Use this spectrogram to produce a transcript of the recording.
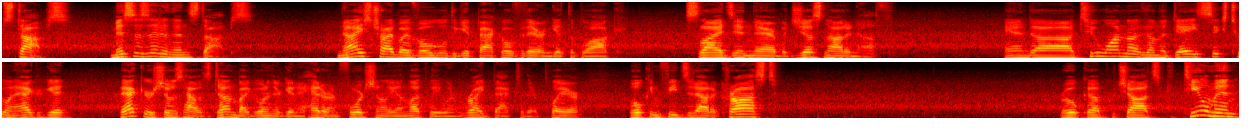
stops. Misses it and then stops. Nice try by Vogel to get back over there and get the block. Slides in there, but just not enough. And 2-1 uh, on the day, 6-2 on aggregate. Becker shows how it's done by going there getting a header. Unfortunately, unluckily, it went right back to their player. Vulcan feeds it out across. Roca, Puchatsk, Thielman.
